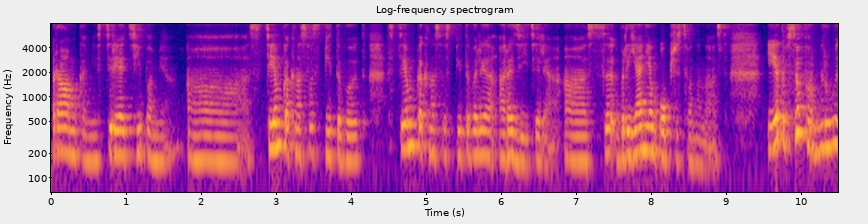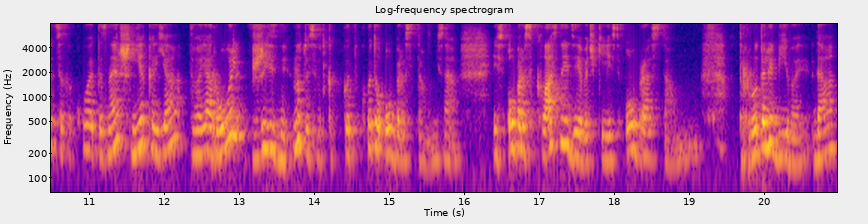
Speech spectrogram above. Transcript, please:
рамками, стереотипами, а, с тем, как нас воспитывают, с тем, как нас воспитывали родители, а, с влиянием общества на нас. И это все формируется какое-то, знаешь, некая твоя роль в жизни. Ну, то есть вот какой-то образ там, не знаю, есть образ классной девочки, есть образ там трудолюбивой, да,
